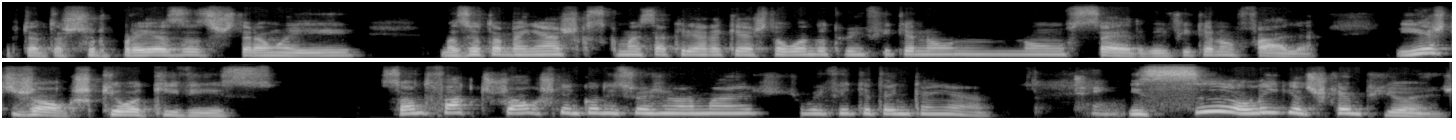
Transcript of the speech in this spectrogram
Portanto, as surpresas estarão aí mas eu também acho que se começa a criar aqui esta onda que o Benfica não, não cede, o Benfica não falha. E estes jogos que eu aqui disse são de facto jogos que em condições normais o Benfica tem que ganhar. Sim. E se a Liga dos Campeões,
